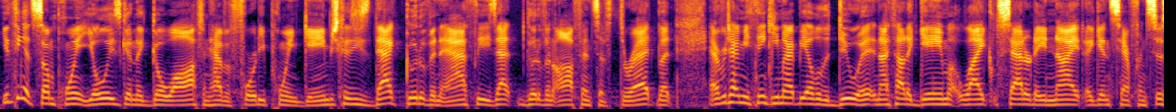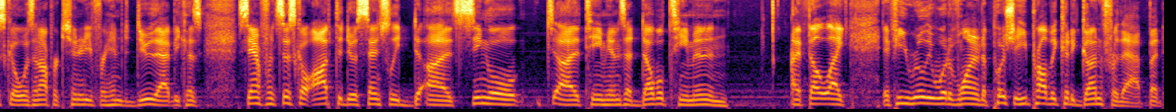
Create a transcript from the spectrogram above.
You'd think at some point Yoli's going to go off and have a 40 point game just because he's that good of an athlete. He's that good of an offensive threat. But every time you think he might be able to do it, and I thought a game like Saturday night against San Francisco was an opportunity for him to do that because San Francisco opted to essentially uh, single uh, team him, instead double team him, and I felt like if he really would have wanted to push it, he probably could have gunned for that. But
